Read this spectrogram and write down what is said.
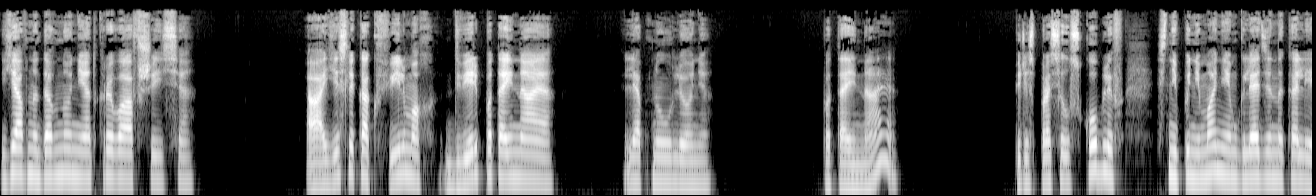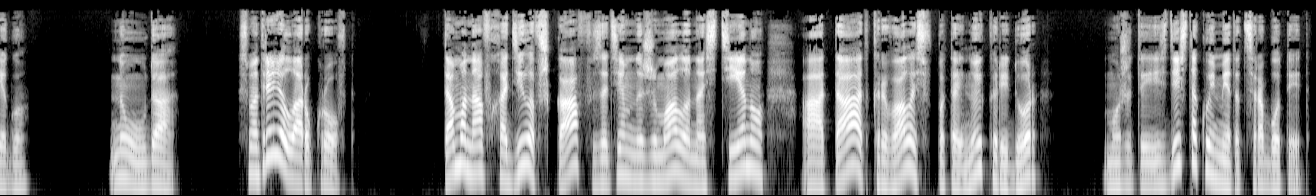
явно давно не открывавшиеся. «А если как в фильмах, дверь потайная?» — ляпнул Лёня. «Потайная?» — переспросил Скоблев с непониманием, глядя на коллегу. «Ну, да. Смотрели Лару Крофт?» Там она входила в шкаф, затем нажимала на стену, а та открывалась в потайной коридор. Может, и здесь такой метод сработает?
